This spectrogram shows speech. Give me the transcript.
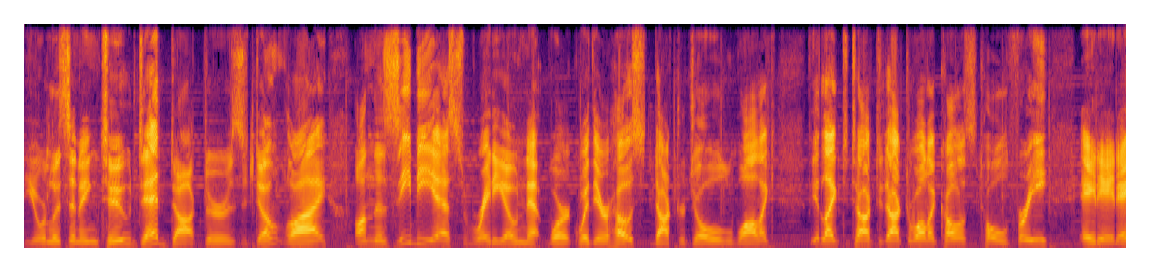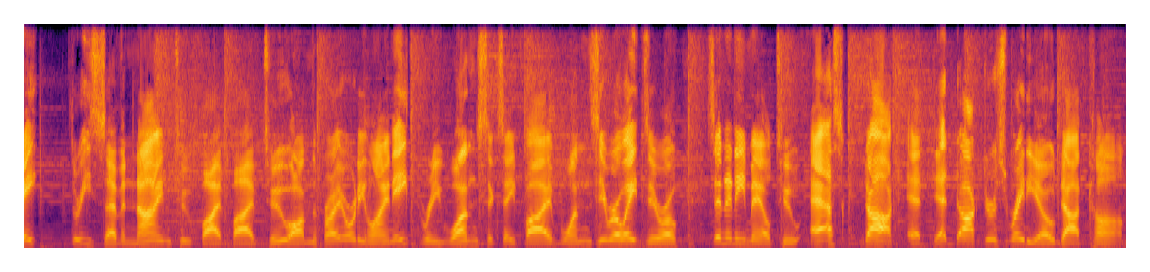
You're listening to Dead Doctors Don't Lie on the ZBS Radio Network with your host, Dr. Joel Wallach. If you'd like to talk to Dr. Wallach, call us toll free 888 379 2552 on the priority line 831 685 1080. Send an email to askdoc at deaddoctorsradio.com.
